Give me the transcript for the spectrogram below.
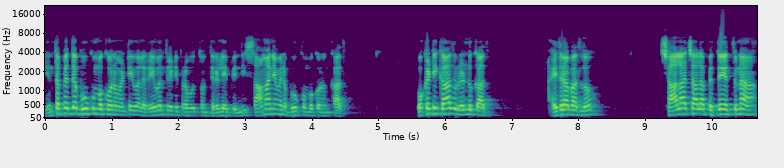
ఎంత పెద్ద భూ కుంభకోణం అంటే ఇవాళ రేవంత్ రెడ్డి ప్రభుత్వం తెరలేపింది సామాన్యమైన భూ కుంభకోణం కాదు. ఒకటి కాదు రెండు కాదు. హైదరాబాద్లో చాలా చాలా పెద్ద ఎత్తున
